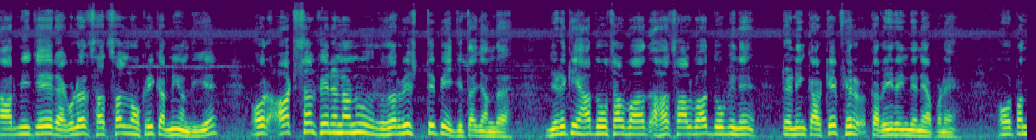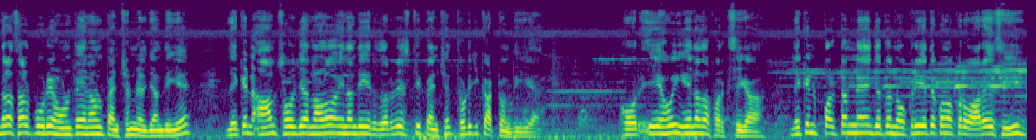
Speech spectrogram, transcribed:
ਆਰਮੀ 'ਚ ਰੈਗੂਲਰ 7 ਸਾਲ ਨੌਕਰੀ ਕਰਨੀ ਹੁੰਦੀ ਹੈ। ਔਰ 8 ਸਾਲ ਫਿਰ ਇਹਨਾਂ ਨੂੰ ਰਿਜ਼ਰਵਿਸਟ ਤੇ ਭੇਜ ਦਿੱਤਾ ਜਾਂਦਾ ਹੈ, ਜਿਹੜੇ ਕਿ ਹਰ 2 ਸਾਲ ਬਾਅਦ, ਹਰ ਸਾਲ ਬਾਅਦ 2 ਮਹੀਨੇ ਟ੍ਰੇਨਿੰਗ ਕਰਕੇ ਫਿਰ ਘਰ ਹੀ ਰਹਿੰਦੇ ਨੇ ਆਪਣੇ। ਔਰ 15 ਸਾਲ ਪੂਰੇ ਹੋਣ ਤੇ ਇਹਨਾਂ ਨੂੰ ਪੈਨਸ਼ਨ ਮਿਲ ਜਾਂਦੀ ਹੈ, ਲੇਕਿਨ ਆਮ ਸੋਲਜਰ ਨਾਲੋਂ ਇਹਨਾਂ ਦੀ ਰਿਜ਼ਰਵਿਸਟ ਦੀ ਪੈਨਸ਼ਨ ਥੋੜੀ ਜਿਹੀ ਘੱਟ ਹੁੰਦੀ ਹੈ। ਔਰ ਇਹੋ ਹੀ ਇਹਨਾਂ ਦਾ ਫ਼ਰਕ ਸੀਗਾ। ਲੇਕਿਨ ਪਲਟਨ ਨੇ ਜਦੋਂ ਨੌਕਰੀ ਇਹਦੇ ਕੋਲੋਂ ਕਰਵਾ ਰਹੇ ਸੀ,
